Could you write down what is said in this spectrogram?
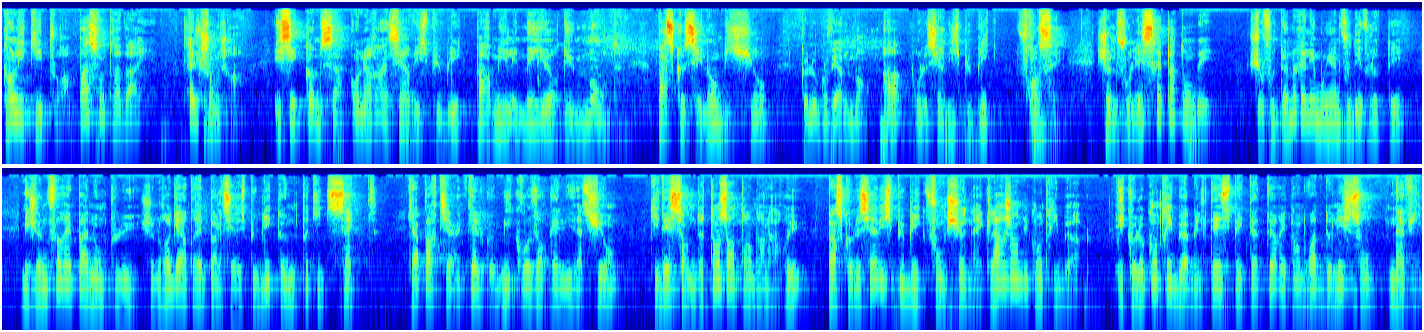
Quand l'équipe fera pas son travail, elle changera. Et c'est comme ça qu'on aura un service public parmi les meilleurs du monde. Parce que c'est l'ambition que le gouvernement a pour le service public français. Je ne vous laisserai pas tomber. Je vous donnerai les moyens de vous développer. Mais je ne ferai pas non plus, je ne regarderai pas le service public comme une petite secte qui appartient à quelques micro-organisations qui descendent de temps en temps dans la rue parce que le service public fonctionne avec l'argent du contribuable et que le contribuable et le téléspectateur est en droit de donner son avis.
